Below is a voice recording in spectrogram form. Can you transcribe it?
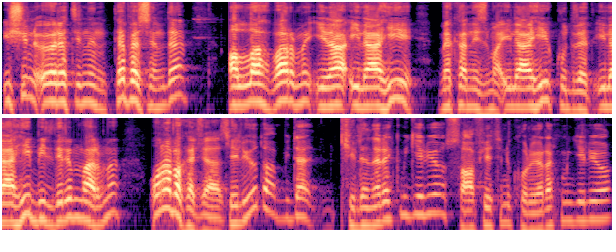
İşin öğretinin tepesinde Allah var mı? İla, ilahi mekanizma, ilahi kudret, ilahi bildirim var mı? Ona bakacağız. Geliyor da bir de kirlenerek mi geliyor, safiyetini koruyarak mı geliyor,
